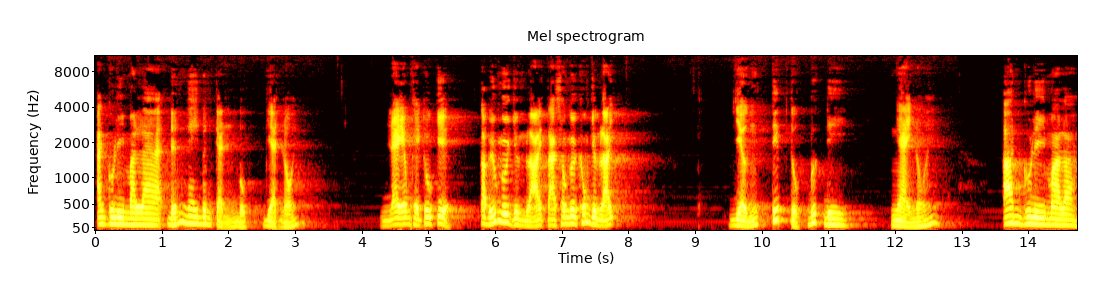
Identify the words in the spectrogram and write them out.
Angulimala đến ngay bên cạnh Bụt và nói Này ông thầy tu kia, ta biểu ngươi dừng lại, tại sao ngươi không dừng lại? Vẫn tiếp tục bước đi, Ngài nói Angulimala,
